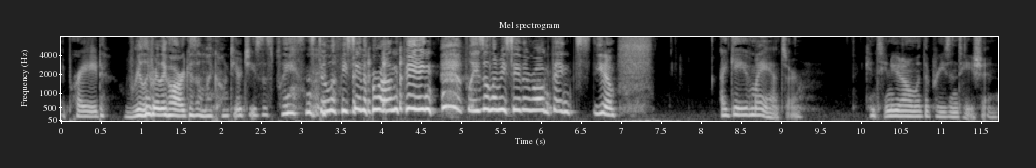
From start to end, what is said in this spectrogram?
I prayed really, really hard because I'm like, oh, dear Jesus, please don't let me say the wrong thing. Please don't let me say the wrong thing. You know, I gave my answer, continued on with the presentation,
